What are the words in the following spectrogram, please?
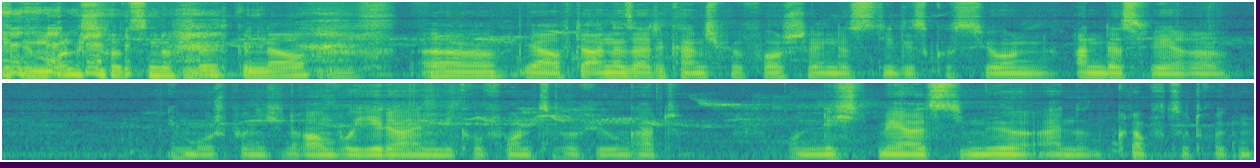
In den Mundschutz nuschelt, genau. Äh, ja, auf der anderen Seite kann ich mir vorstellen, dass die Diskussion anders wäre im ursprünglichen Raum, wo jeder ein Mikrofon zur Verfügung hat und nicht mehr als die Mühe, einen Knopf zu drücken.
